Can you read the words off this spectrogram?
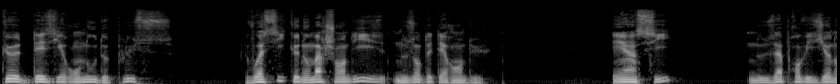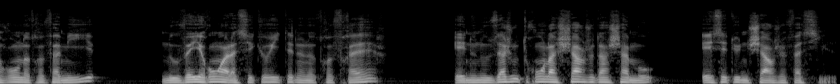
que désirons-nous de plus? Voici que nos marchandises nous ont été rendues. Et ainsi, nous approvisionnerons notre famille, nous veillerons à la sécurité de notre frère, et nous nous ajouterons la charge d'un chameau, et c'est une charge facile.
